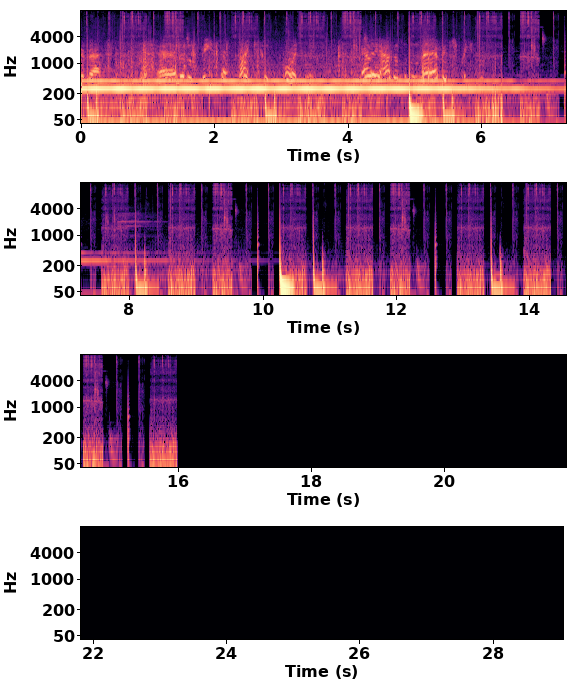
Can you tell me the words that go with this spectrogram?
Photograph. A little piece of practical poetry. Mary had a little lamb.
